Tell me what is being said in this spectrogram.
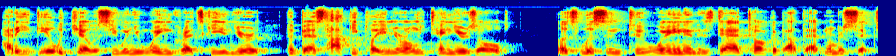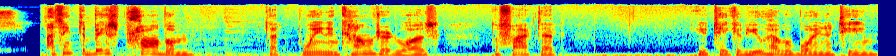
How do you deal with jealousy when you're Wayne Gretzky and you're the best hockey player and you're only 10 years old? Let's listen to Wayne and his dad talk about that. Number six. I think the biggest problem that Wayne encountered was the fact that you take, if you have a boy in a team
